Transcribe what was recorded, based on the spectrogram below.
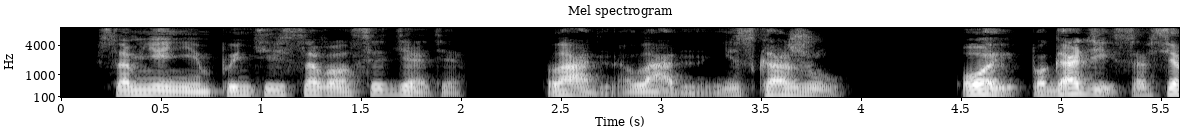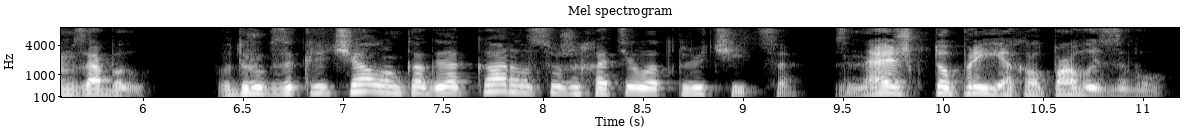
— сомнением поинтересовался дядя. — Ладно, ладно, не скажу. «Ой, погоди, совсем забыл!» Вдруг закричал он, когда Карлос уже хотел отключиться. «Знаешь, кто приехал по вызову?»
